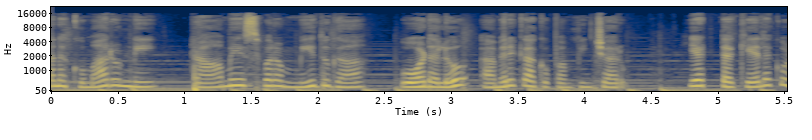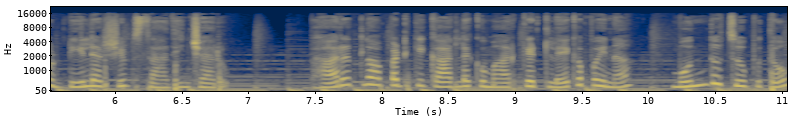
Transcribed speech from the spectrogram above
తన కుమారుణ్ణి రామేశ్వరం మీదుగా ఓడలో అమెరికాకు పంపించారు. ఎట్టకేలకు డీలర్షిప్ సాధించారు. భారత్లో అప్పటికి కార్లకు మార్కెట్ లేకపోయినా ముందు చూపుతో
